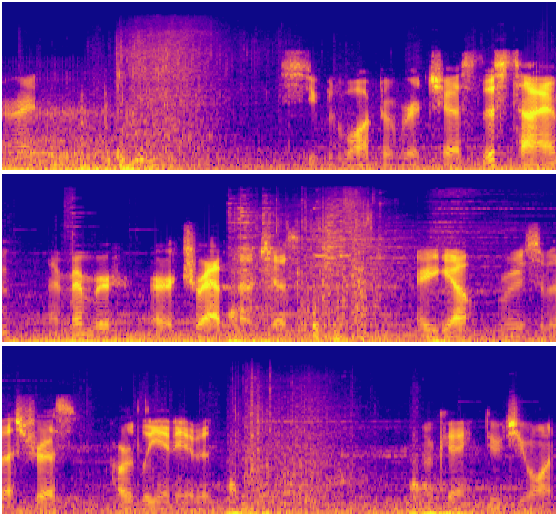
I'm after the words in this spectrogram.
Alright. Stupid walked over a chest. This time, I remember, or a trap, not a chest. There you go. Remove some of that stress. Hardly any of it. Okay, do what you want.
